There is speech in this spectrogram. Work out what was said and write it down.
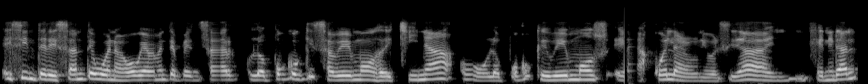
Es interesante, bueno, obviamente pensar lo poco que sabemos de China o lo poco que vemos en la escuela, en la universidad en general,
